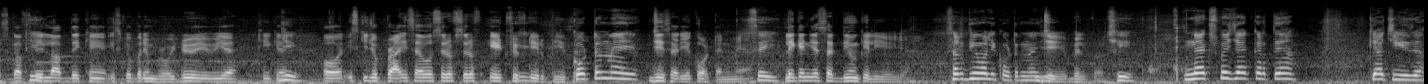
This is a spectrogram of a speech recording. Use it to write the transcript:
इसका। फ्रिल आप देखें इसके ऊपर एम्ब्रॉयडरी हुई हुई है। ठीक है? और इसकी जो प्राइस है वो सिर्फ़ सिर्फ़ एट फिफ्टी रुपीज़ है। कॉटन में है जी सर ये कॉटन में है। सही। लेकिन ये सर्दियों के लिए ही है। सर्दियों वाली कॉटन है जी बिल्कुल। ठीक। नेक्स्ट पे चेक करते हैं क्या चीज़ है।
